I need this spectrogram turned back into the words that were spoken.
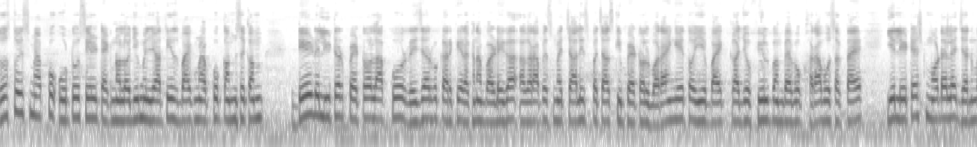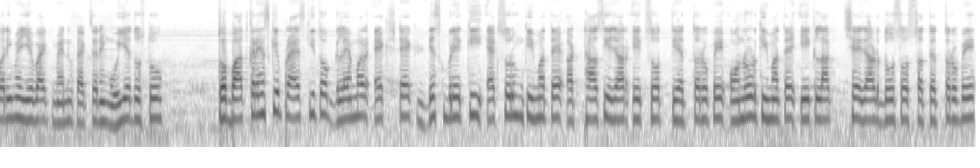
दोस्तों, इसमें आपको ऑटो सेल टेक्नोलॉजी मिल जाती है। इस बाइक में आपको कम से कम डेढ़ लीटर पेट्रोल आपको रिज़र्व करके रखना पड़ेगा। अगर आप इसमें 40-50 की पेट्रोल भराएँगे तो ये बाइक का जो फ्यूल पंप है, वो ख़राब हो सकता है। ये लेटेस्ट मॉडल है, जनवरी में ये बाइक मैन्युफैक्चरिंग हुई है, दोस्तों। तो बात करें इसके प्राइस की तो ग्लैमर एक्सटेक डिस्क ब्रेक की एक्स शोरूम कीमत है अट्ठासी हज़ार एक सौ तिहत्तर रुपये ऑन रोड कीमत है एक लाख छः हज़ार दो सौ सतहत्तर रुपये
